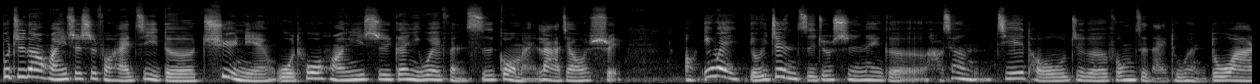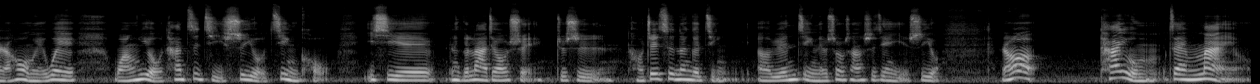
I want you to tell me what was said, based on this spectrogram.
不知道黄医师是否还记得，去年我托黄医师跟一位粉丝购买辣椒水，哦，因为有一阵子就是那个好像街头这个疯子歹徒很多啊，然后我们一位网友他自己是有进口一些那个辣椒水，就是好这次那个警呃远警的受伤事件也是有，然后他有在卖哦，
